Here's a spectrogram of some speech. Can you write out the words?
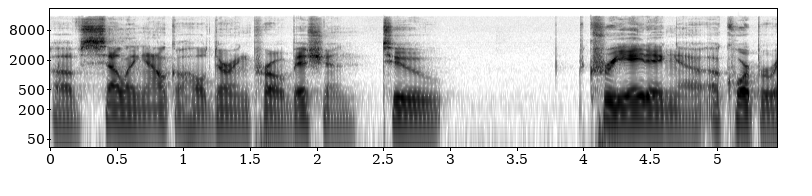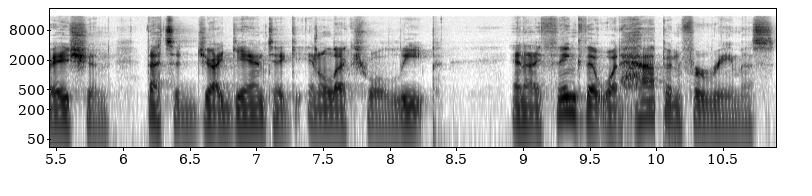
of selling alcohol during Prohibition to creating a, a, corporation, that's a gigantic intellectual leap. And I think that what happened for Remus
